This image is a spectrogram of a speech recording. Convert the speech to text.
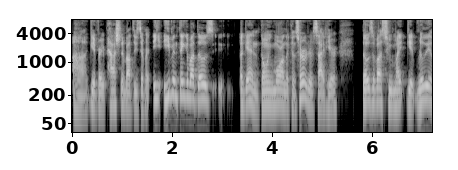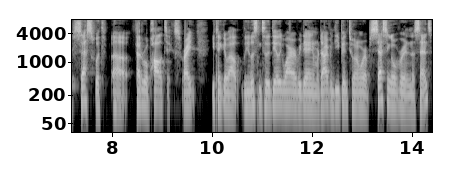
uh, get very passionate about these different, e- even think about those, again, going more on the conservative side here, those of us who might get really obsessed with uh, federal politics, right? You think about, you listen to the Daily Wire every day and we're diving deep into it and we're obsessing over it in a sense,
